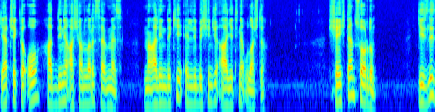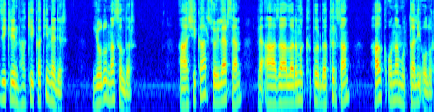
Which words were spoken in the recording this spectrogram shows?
Gerçekte o haddini aşanları sevmez. Mealindeki 55. ayetine ulaştı. Şeyh'ten sordum. Gizli zikrin hakikati nedir? Yolu nasıldır? Aşikar söylersem ve azalarımı kıpırdatırsam halk ona muttali olur.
